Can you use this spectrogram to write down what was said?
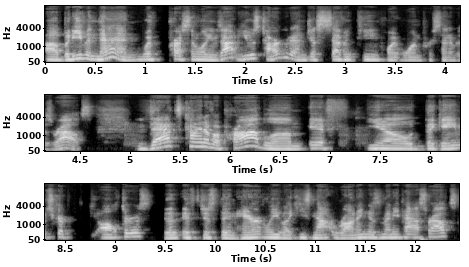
Uh, but even then, with Preston Williams out, he was targeted on just 17.1% of his routes. That's kind of a problem if, you know, the game script alters. It's just inherently like he's not running as many pass routes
